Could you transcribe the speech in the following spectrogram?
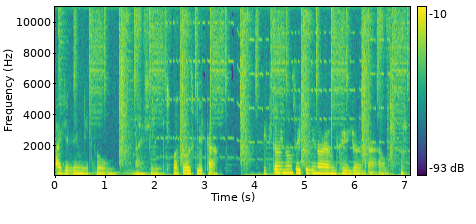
aquele mito. Ai, gente, que eu explicar? É que também não sei se ele não é muito regional.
